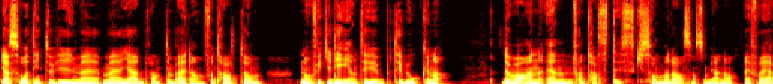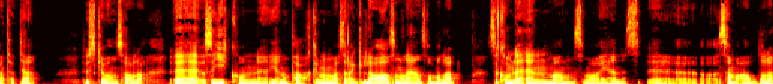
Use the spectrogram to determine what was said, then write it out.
jeg så et intervju med, med Gerd Brantenberg der hun fortalte om når hun fikk ideen til, til boken, da. Det var en, en fantastisk sommerdag, sånn som jeg nå refererer til at jeg husker hva hun sa da. Eh, så gikk hun gjennom parken, og hun var så glad som man er en sommerdag. Så kom det en mann som var i hennes eh, samme alder, da.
